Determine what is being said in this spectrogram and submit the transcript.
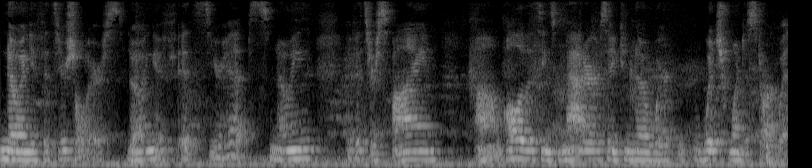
knowing if it's your shoulders, Yeah. knowing if it's your hips, knowing if it's your spine, um, all of the things matter so you can know where which one to start with.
